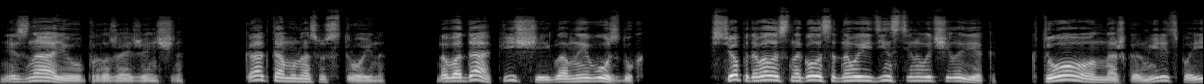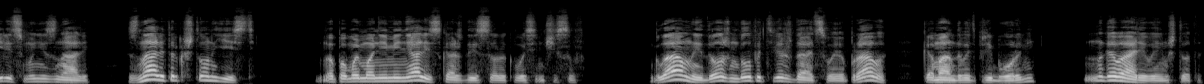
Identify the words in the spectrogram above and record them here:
Не знаю, продолжает женщина, как там у нас устроено. Но вода, пища и, главное, воздух. Все подавалось на голос одного единственного человека. Кто он, наш кормилец, поилец, мы не знали. Знали только, что он есть. но, по-моему, они менялись каждые сорок восемь часов. Главный должен был подтверждать свое право командовать приборами, наговаривая им что-то.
